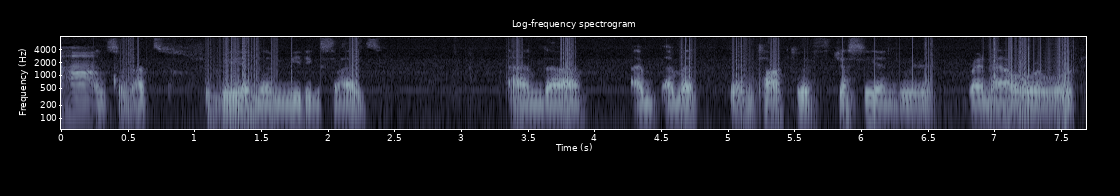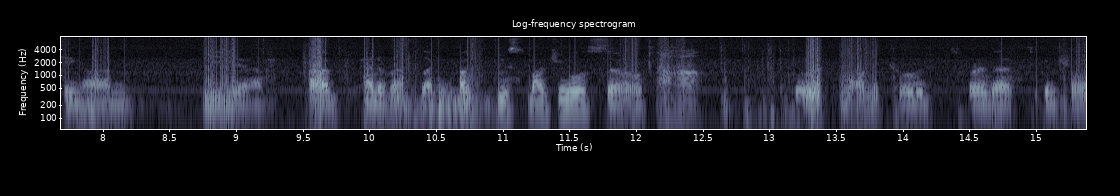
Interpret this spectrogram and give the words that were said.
Uh-huh. And so that should be in the meeting slides. And uh, I, I met and talked with Jesse, and we're right now we're working on the uh, uh, kind of a like a buck boost module. So Uh-huh. we're working on the code for the to control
